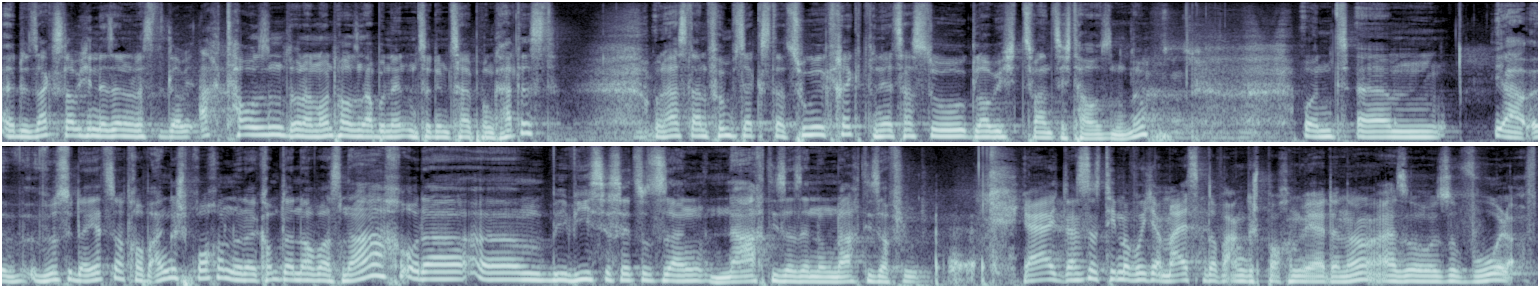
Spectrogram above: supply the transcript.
äh, du sagst, glaube ich, in der Sendung, dass du, glaube ich, 8000 oder 9000 Abonnenten zu dem Zeitpunkt hattest und hast dann 5, 6 dazugekriegt und jetzt hast du, glaube ich, 20.000. Ne? Und ähm, ja, äh, wirst du da jetzt noch drauf angesprochen oder kommt da noch was nach? Oder ähm, wie, wie ist es jetzt sozusagen nach dieser Sendung, nach dieser Flut? Ja, das ist das Thema, wo ich am meisten darauf angesprochen werde. Ne? Also sowohl auf,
